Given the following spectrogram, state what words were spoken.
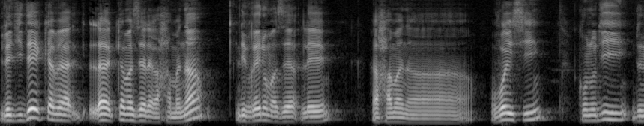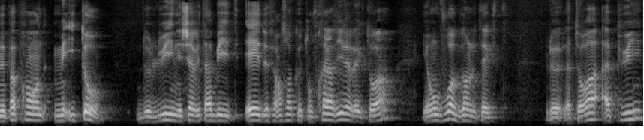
L'édidé, Kamazel, Rahamana, livré le les on voit ici qu'on nous dit de ne pas prendre Meito de lui, Neshav et et de faire en sorte que ton frère vive avec toi. Et on voit que dans le texte, la Torah appuie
